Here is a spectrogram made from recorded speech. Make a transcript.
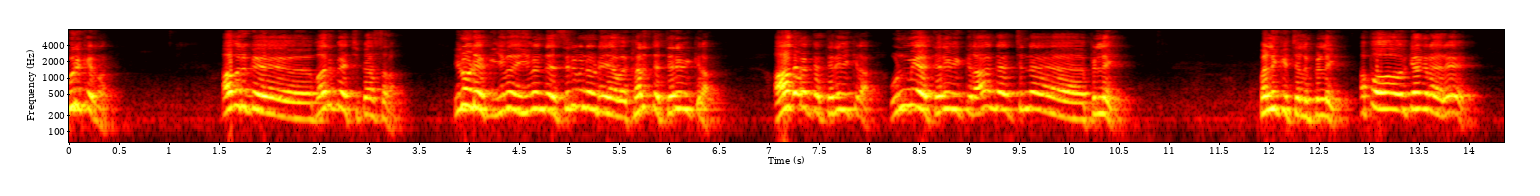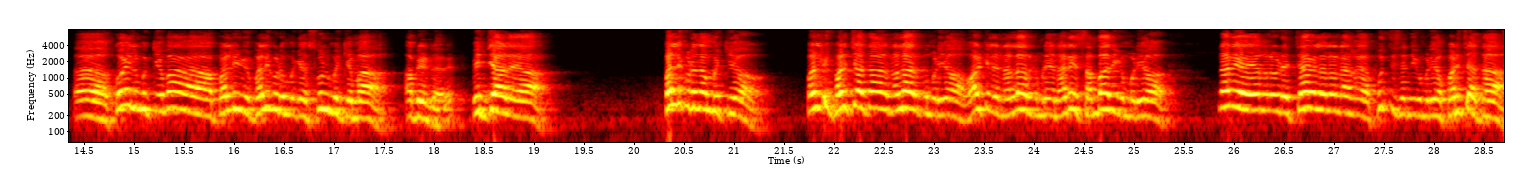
குறுக்கிடுறான். அவருக்கு மறுபேச்சு பேசுகிறான் இவனுடைய இவன் இவன் இந்த சிறுவனுடைய கருத்தை தெரிவிக்கிறான். ஆதரத்தை தெரிவிக்கிறான். உண்மையை தெரிவிக்கிறான் இந்த சின்ன பிள்ளை. பள்ளிக்கு செல்லும் பிள்ளை. அப்போது அவர் கேட்குறாரு கோயில் முக்கியமா பள்ளி பள்ளிக்கூடம் முக்கியம் ஸ்கூல் முக்கியமா? அப்படின்றாரு. வித்யாலயா. பள்ளிக்கூடம் தான் முக்கியம். பள்ளி படித்தா தான் நல்லா இருக்க முடியும். வாழ்க்கையில் நல்லா இருக்க முடியும். நிறைய சம்பாதிக்க முடியும். நிறைய எங்களுடைய தேவையிலலாம் நாங்கள் பூர்த்தி செஞ்சுக்க முடியும். படித்தா தான்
